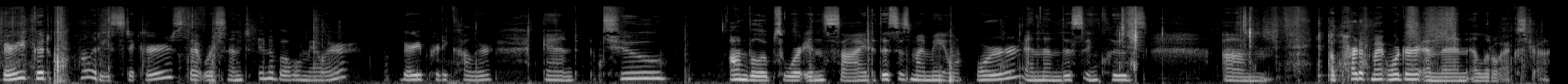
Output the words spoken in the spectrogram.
very good quality stickers that were sent in a bubble mailer. Very pretty color, and two envelopes were inside. This is my main order, and then this includes um, a part of my order and then a little extra.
